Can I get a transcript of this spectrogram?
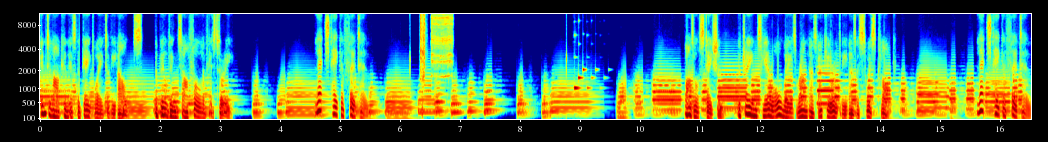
Interlaken is the gateway to the Alps. The buildings are full of history. Let's take a photo. Basel Station. The trains here always run as accurately as a Swiss clock. Let's take a photo.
